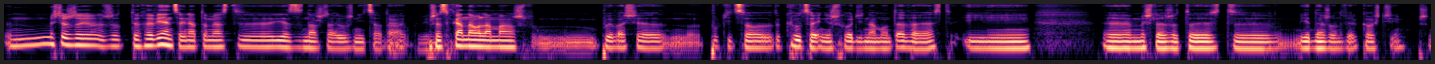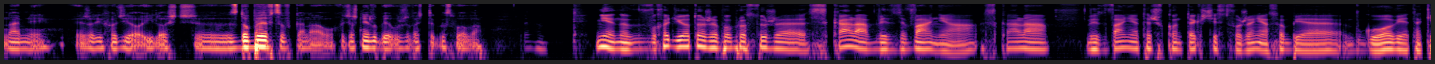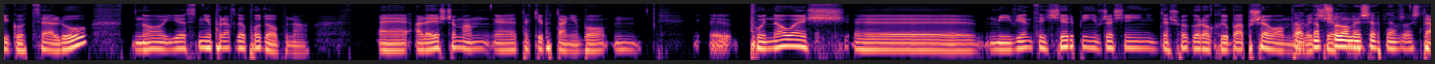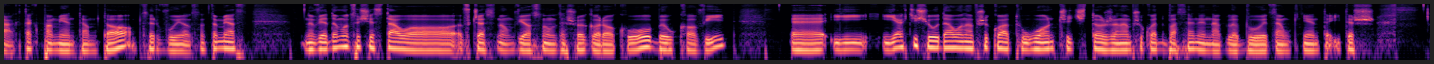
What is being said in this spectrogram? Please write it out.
Myślę, że, że trochę więcej, natomiast y, jest znaczna różnica. Tak, tak? Przez kanał La Manche mm, pływa się no, póki co krócej niż wchodzi na Mont Everest i y, myślę, że to jest y, jeden rząd wielkości, przynajmniej jeżeli chodzi o ilość zdobywców kanału, chociaż nie lubię używać tego słowa. Nie, no chodzi o to, że po prostu, że skala wyzwania, skala wyzwania też w kontekście stworzenia sobie w głowie takiego celu, no jest nieprawdopodobna. E, ale jeszcze mam e, takie pytanie, bo mm, e, płynąłeś mniej więcej sierpień, wrzesień zeszłego roku, chyba przełom tak, nawet. na przełomie sierpnia, września. Tak, tak pamiętam to, obserwując. Natomiast no wiadomo, co się stało wczesną wiosną zeszłego roku, był COVID. E, I, jak ci się udało na przykład łączyć to, że na przykład baseny nagle były zamknięte i też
